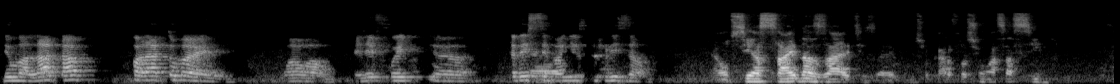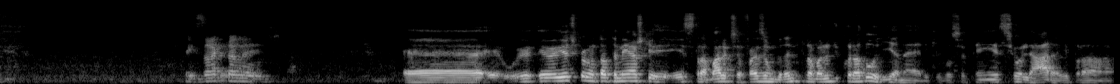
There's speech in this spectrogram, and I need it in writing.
de uma lata para tomar ele. Uau, uau. Ele foi uh, três é. semanas na prisão. É o CSI das artes, é como se o cara fosse um assassino. Exatamente. É, eu, eu, ia te perguntar também, acho que esse trabalho que você faz é um grande trabalho de curadoria, né, Eric? Você tem esse olhar aí para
